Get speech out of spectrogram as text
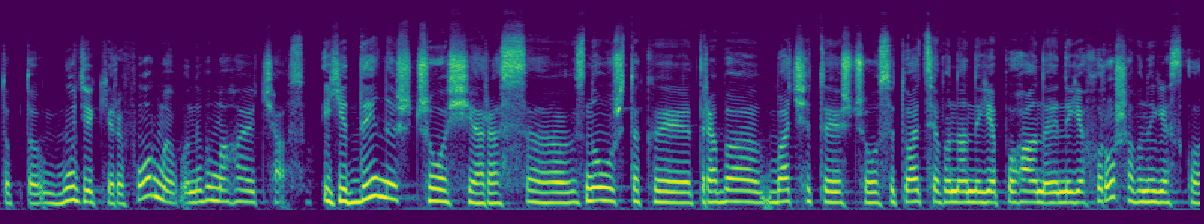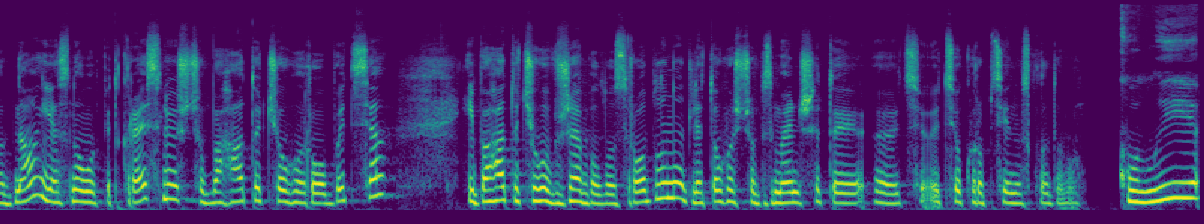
Тобто будь-які реформи вони вимагають часу. Єдине, що ще раз е, знову ж таки треба бачити, що ситуація вона не є погана і не є хороша, вона є складна. Я знову підкреслюю, що багато чого робиться. І багато чого вже було зроблено для того, щоб зменшити е, цю, цю корупційну складову. Коли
